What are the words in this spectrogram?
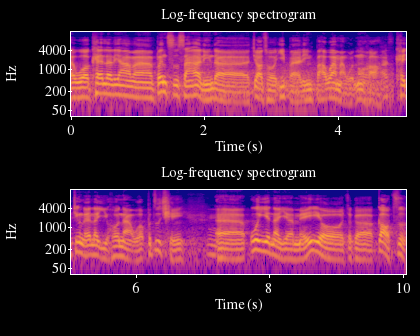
呃，我开了辆嘛奔驰三二零的轿车，一百零八万嘛，我弄好，开进来了以后呢，我不知情，呃，物业呢也没有这个告知。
